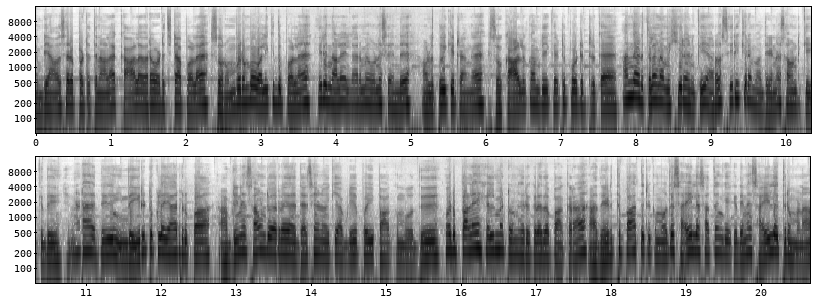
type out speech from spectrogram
இப்படி அவசரப்பட்டதுனால காலை வர உடைச்சிட்டா போல. ஸோ ரொம்ப ரொம்ப வலிக்குது போல. இருந்தாலும் எல்லாருமே ஒன்று சேர்ந்து அவளை தூக்கிடுறாங்க. ஸோ காலுக்கும் அப்படியே கட்டு போட்டுட்டு இருக்க அந்த இடத்துல நம்ம ஹீரோனுக்கு யாரோ சிரிக்கிற மாதிரியான சவுண்ட் கேட்குது என்னடா இது? இந்த இருட்டுக்குள்ள யார் இருப்பா? அப்படின்னு சவுண்ட் வர்ற திசையை நோக்கி அப்படியே போய் பார்க்கும்போது ஒரு பழைய ஹெல்மெட் ஒன்று இருக்கிறத பார்க்குறா அதை எடுத்து பார்த்துட்டு இருக்கும்போது சைடில் சத்தம் கேட்குதுன்னு சைடில் திரும்பினா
